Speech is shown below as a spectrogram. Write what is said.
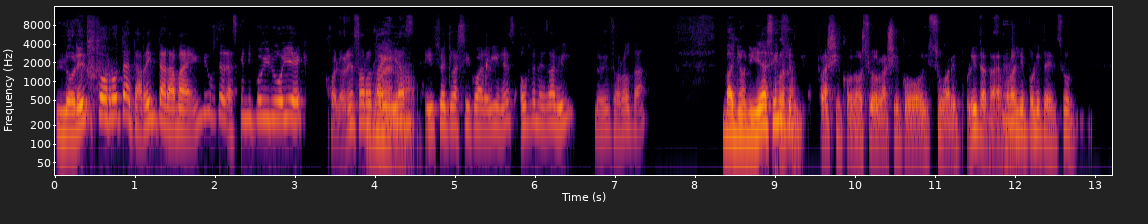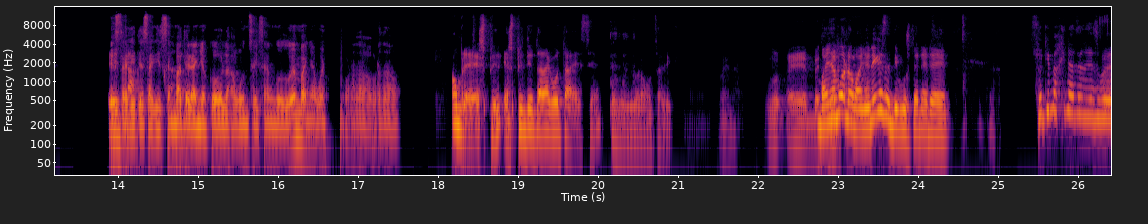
Lorenzo Rota eta Reinta Arama. Ni uste, azkeniko hiru horiek, jo, Lorenzo Rota bueno. iaz, egin zuen klasikoarekin, ez? Aurten ez dabil, Lorenzo Rota. Baina ni ez bueno. klasiko, no, klasiko izugarri polita, eta mm. morali polita intzun. Ez dakit, ez dakit zenbaterainoko laguntza izango duen, baina, bueno, hor da, hor da. Hombre, esprintetarako eta ez, eh? Ez dugu laguntzarik. Bueno. Eh, baina, bueno, baina nik ez dut ikusten ere. Zuek imaginatzen ez be,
